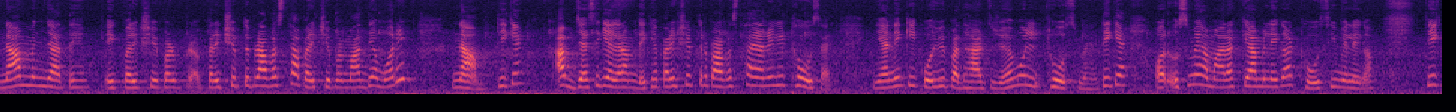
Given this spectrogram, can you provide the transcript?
नाम बन जाते हैं। एक परिक्षेपण परिक्षिप्त प्रावस्था, परिक्षेपण माध्यम और एक नाम, ठीक है? अब जैसे कि अगर हम देखें, परिक्षिप्त प्रावस्था यानी कि ठोस है। यानी कि कोई भी पदार्थ जो है वो ठोस में है, ठीक है? और उसमें हमारा क्या मिलेगा? ठोस ही मिलेगा, ठीक?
